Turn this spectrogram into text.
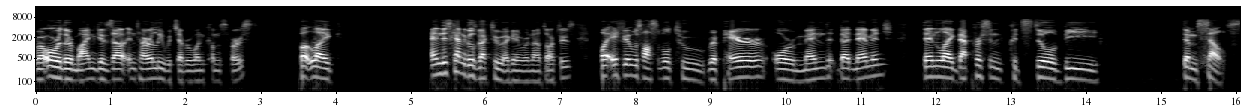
or, or their mind gives out entirely, whichever one comes first. But like, and this kind of goes back to again, we're not doctors, but if it was possible to repair or mend that damage, then like that person could still be themselves,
